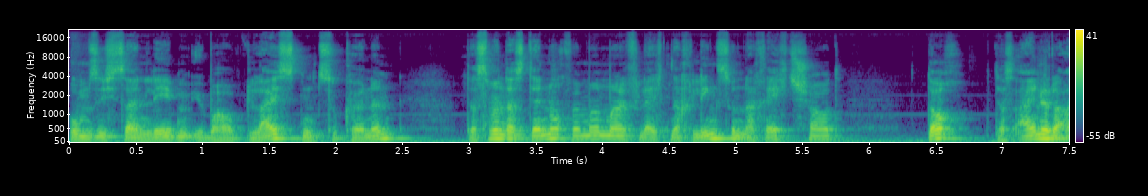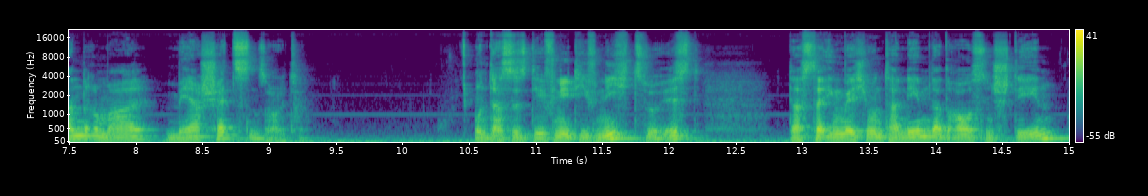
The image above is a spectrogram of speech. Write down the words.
um sich sein Leben überhaupt leisten zu können, dass man das dennoch, wenn man mal vielleicht nach links und nach rechts schaut, doch das eine oder andere Mal mehr schätzen sollte. Und dass es definitiv nicht so ist, dass da irgendwelche Unternehmen da draußen stehen,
